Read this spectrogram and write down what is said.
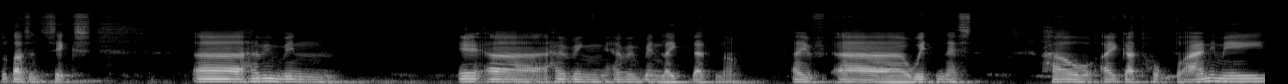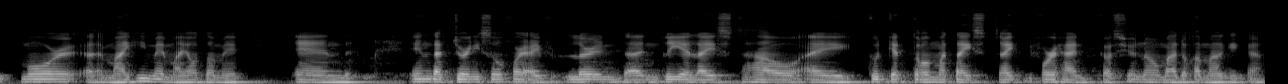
2006 uh having been eh, uh having having been like that no i've uh witnessed how i got hooked to anime more uh, my hime my otome. And in that journey so far i've learned and realized how i could get traumatized right beforehand because you know madoka magica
